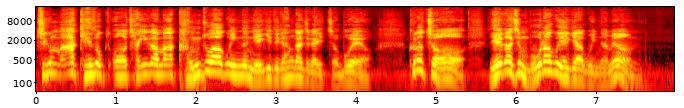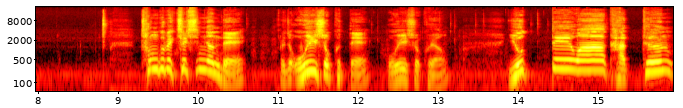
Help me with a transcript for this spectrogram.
지금 막 계속 어, 자기가 막 강조하고 있는 얘기들이 한 가지가 있죠. 뭐예요? 그렇죠. 얘가 지금 뭐라고 얘기하고 있냐면 1970년대 그죠? 오일 쇼크 때 오일 쇼크요. 요때와 같은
